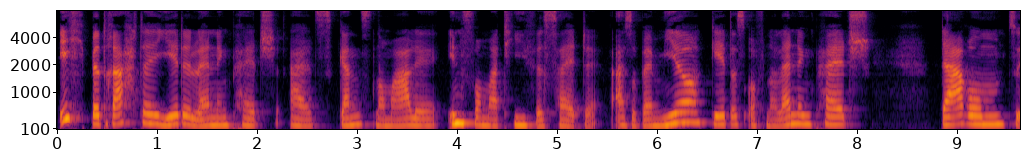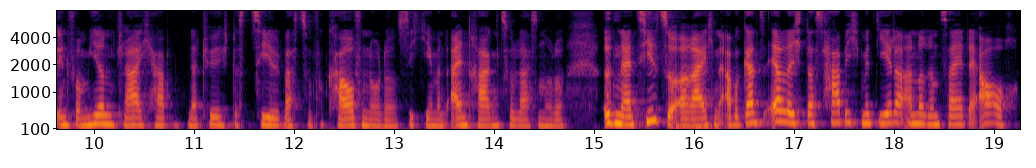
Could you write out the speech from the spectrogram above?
Ich betrachte jede Landingpage als ganz normale informative Seite. Also bei mir geht es auf einer Landingpage darum zu informieren. Klar, ich habe natürlich das Ziel, was zu verkaufen oder sich jemand eintragen zu lassen oder irgendein Ziel zu erreichen. Aber ganz ehrlich, das habe ich mit jeder anderen Seite auch.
